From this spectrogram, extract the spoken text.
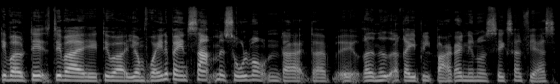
det var, jo det, det var, øh, det var Jomfru Anebane sammen med Solvognen, der, der øh, red ned af Rebild Bakker i 1976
